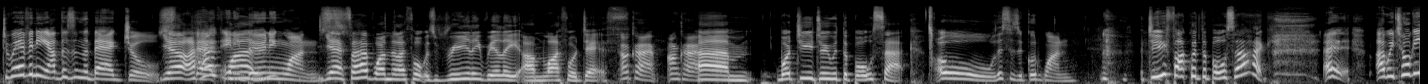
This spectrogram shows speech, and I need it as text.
Do we have any others in the bag, Jules? Yeah, I That- have any one. burning ones. Yes, I have one that I thought was really, really um, life or death. Okay. Okay. Um, what do you do with the ball sack? oh, this is a good one. Do you fuck with the ball sack? Uh, are we talking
